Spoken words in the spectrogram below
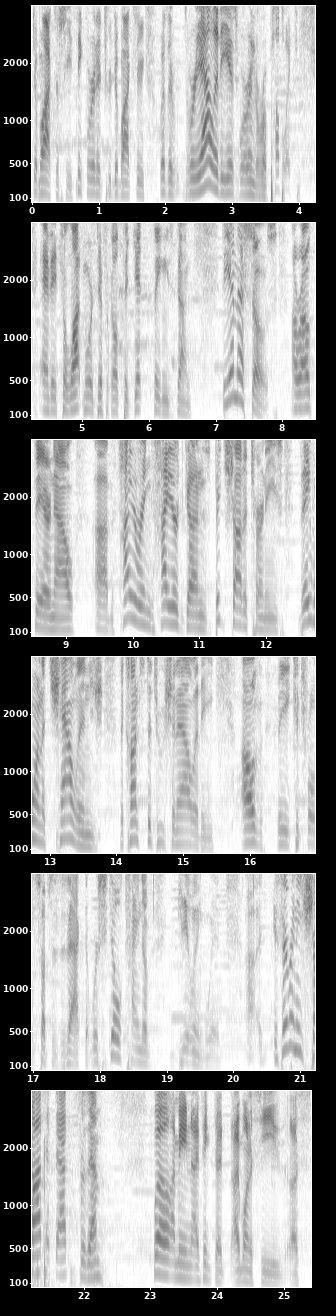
democracy, think we're in a true democracy, where the, the reality is we're in a republic, and it's a lot more difficult to get things done. The MSOs are out there now. Um, hiring hired guns, big shot attorneys, they want to challenge the constitutionality of the Controlled Substances Act that we're still kind of dealing with. Uh, is there any shot at that for them? Well, I mean, I think that I want to see us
